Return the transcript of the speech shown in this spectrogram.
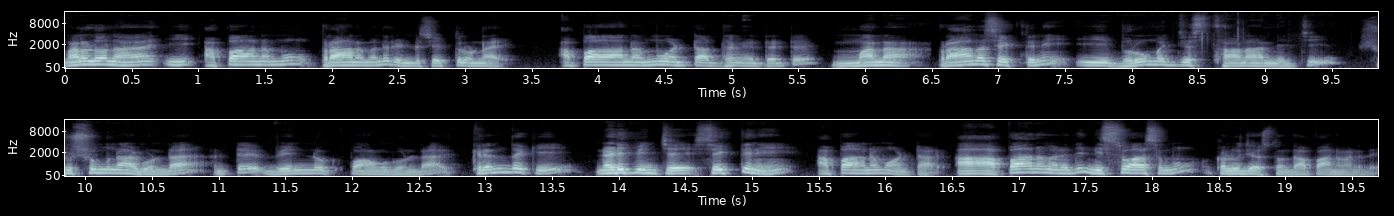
మనలోన ఈ అపానము ప్రాణం అని రెండు శక్తులు ఉన్నాయి అపానము అంటే అర్థం ఏంటంటే మన ప్రాణశక్తిని ఈ భూమధ్య స్థానాన్ని నుంచి సుషుమ్నా గుండా అంటే వెన్ను పాము గుండా క్రిందకి నడిపించే శక్తిని అపానము అంటారు. ఆ అపానం అనేది నిశ్వాసము కలుగు చేస్తుంది అపానం అనేది.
